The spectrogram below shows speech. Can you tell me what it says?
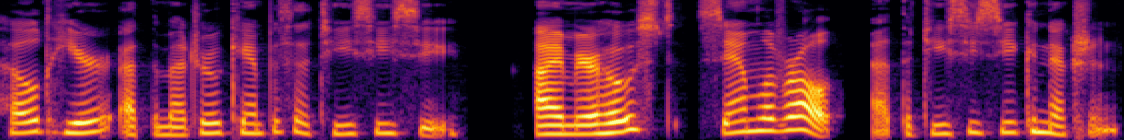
held here at the Metro campus at TCC. I am your host, Sam Levrault at the TCC Connection.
